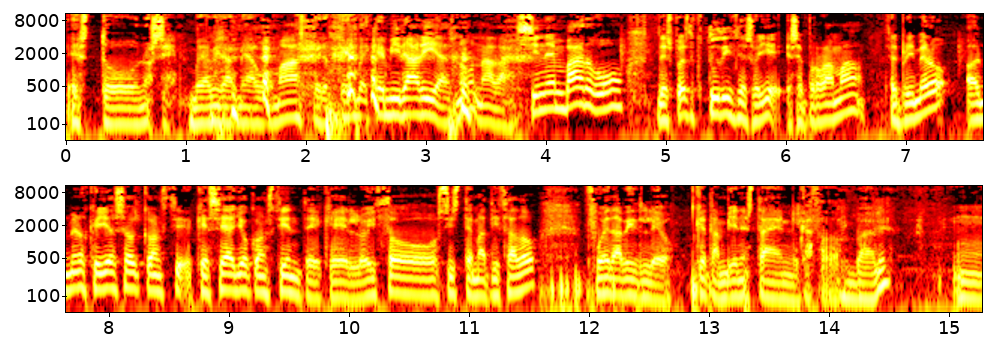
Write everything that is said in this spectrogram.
esto, no sé, voy a mirarme algo más, pero ¿qué, qué mirarías? No, nada. Sin embargo, después tú dices, oye, ese programa, el primero, al menos que yo soy que sea yo consciente que lo hizo sistematizado, fue David Leo, que también está en El Cazador. Vale. Mm,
